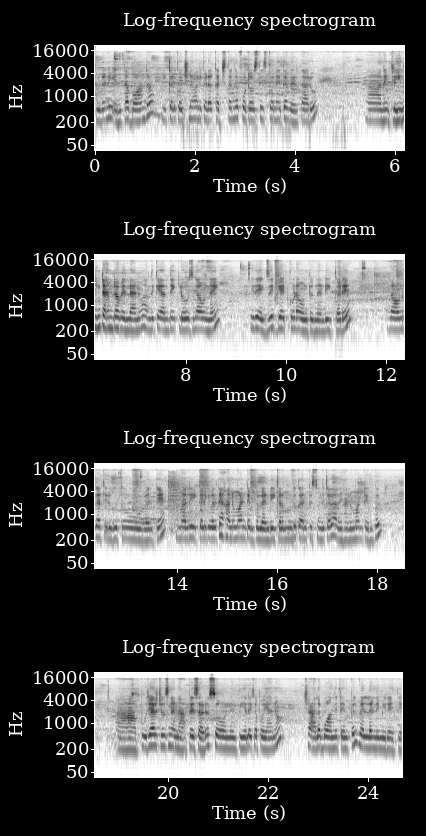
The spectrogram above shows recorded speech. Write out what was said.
చూడండి ఎంత బాగుందో. ఇక్కడికి వచ్చిన వాళ్ళు ఇక్కడ ఖచ్చితంగా ఫొటోస్ తీసుకొని అయితే వెళ్తారు. నేను క్లీనింగ్ టైంలో వెళ్ళాను అందుకే అన్నీ క్లోజ్గా ఉన్నాయి. ఇది ఎగ్జిట్ గేట్ కూడా ఉంటుందండి ఇక్కడే. రౌండ్గా తిరుగుతూ వెళ్తే మళ్ళీ ఇక్కడికి వెళ్తే హనుమాన్ టెంపుల్ అండి. ఇక్కడ ముందు కనిపిస్తుంది కదా అది హనుమాన్ టెంపుల్. పూజారి చూసి నన్ను ఆపేశాడు. సో నేను తీయలేకపోయాను. చాలా బాగుంది టెంపుల్. వెళ్ళండి మీరైతే.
